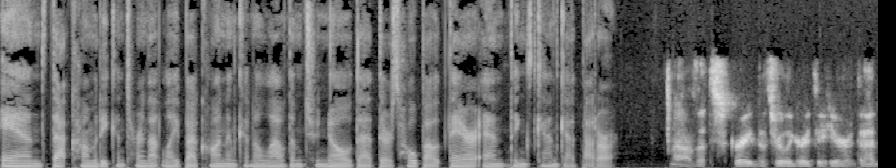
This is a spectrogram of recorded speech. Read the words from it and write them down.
And that comedy can turn that light back on and can allow them to know that there's hope out there and things can get better. Oh, that's great. That's really great to hear that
